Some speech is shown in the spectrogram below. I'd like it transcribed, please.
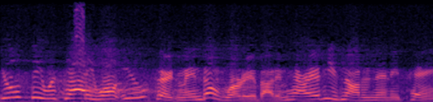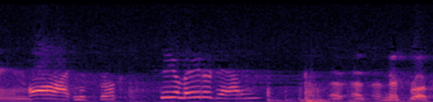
you'll stay with Daddy, won't you? Certainly, and don't worry about him, Harriet. He's not in any pain. All right, Miss Brooks. See you later, Daddy. Uh, uh, uh, Miss Brooks,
